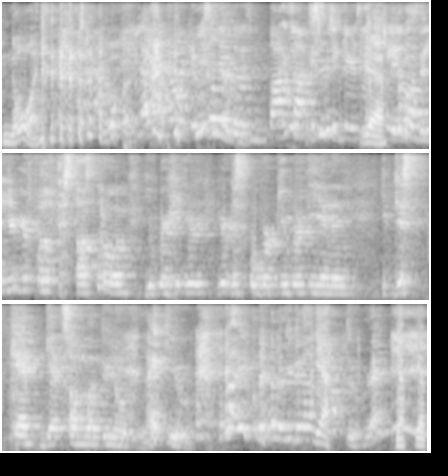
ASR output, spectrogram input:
No one. no one. Yeah, no one can pull in Basically. those box I mean, office seriously, figures like Yeah. Think about it. You're, you're full of testosterone. You, you're, you're, you're just over puberty and then you just can't get someone to, you know, like you. What the hell are you gonna Yeah. to, right? yep, yep.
